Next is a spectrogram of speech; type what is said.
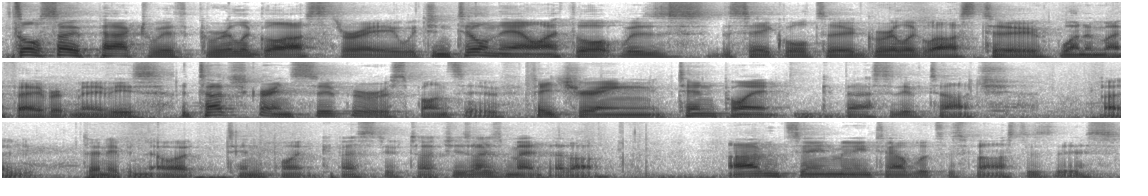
It's also packed with Gorilla Glass 3, which until now I thought was the sequel to Gorilla Glass 2, one of my favorite movies. The touchscreen's super responsive, featuring 10-point capacitive touch. I don't even know what 10-point capacitive touch is, I just made that up. I haven't seen many tablets as fast as this.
